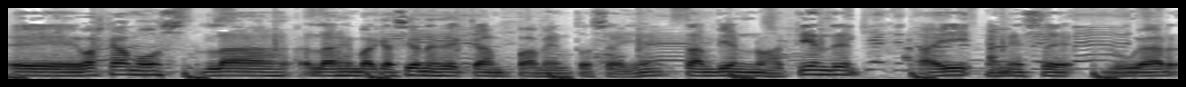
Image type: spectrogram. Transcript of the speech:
eh, bajamos las embarcaciones de campamento 6. ¿eh? También nos atienden ahí en ese lugar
